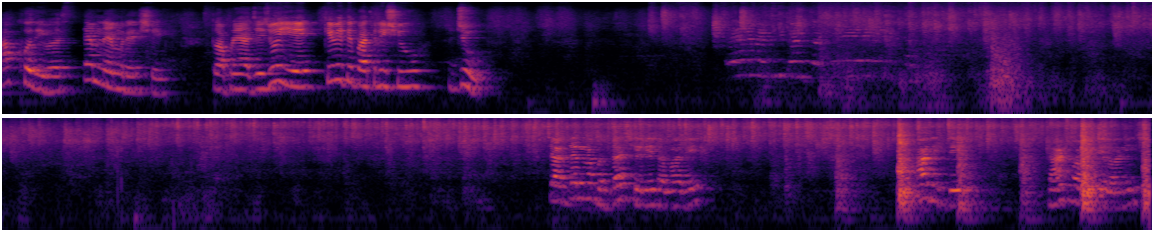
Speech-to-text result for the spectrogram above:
આખો દિવસ એમને એમ રહેશે. તો આપણે આજે જોઈએ કેવી રીતે પાથરીશું. જુઓ. ચાદરના બધા છેડે તમારે આ રીતે ગાંઠ વાળી દેવાની છે.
